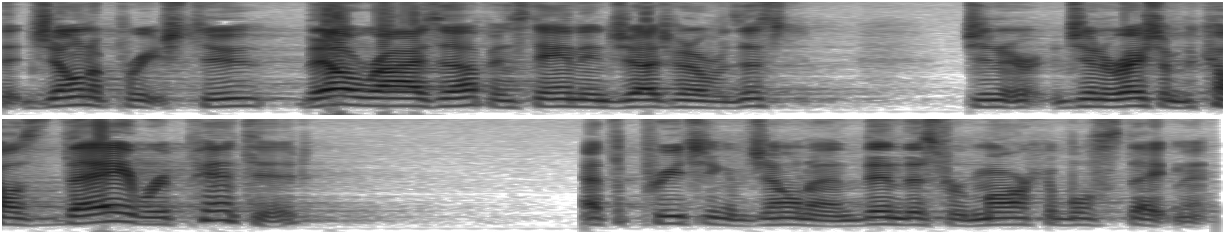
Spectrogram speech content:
that Jonah preached to, they'll rise up and stand in judgment over this gener- generation because they repented at the preaching of Jonah. And then this remarkable statement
